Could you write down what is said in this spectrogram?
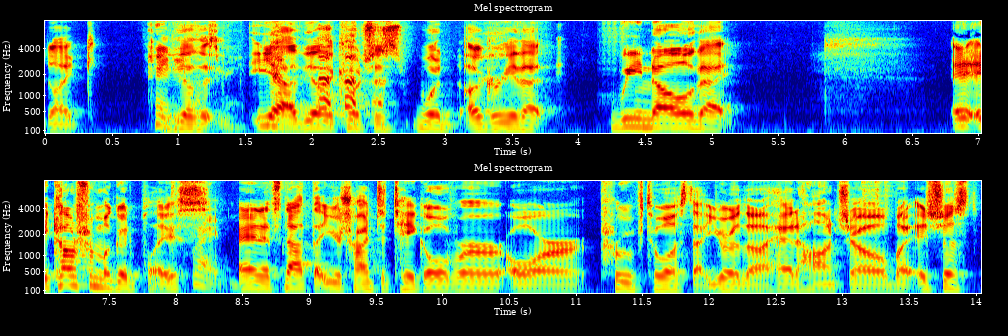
like Katie the other, yeah, the other coaches would agree that we know that it, it comes from a good place, Right. and it's not that you're trying to take over or prove to us that you're the head honcho, but it's just.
